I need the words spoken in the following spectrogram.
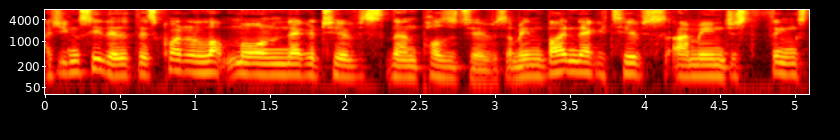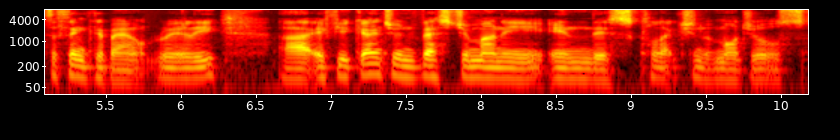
As you can see, there's quite a lot more negatives than positives. I mean, by negatives, I mean just things to think about, really. Uh, if you're going to invest your money in this collection of modules,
